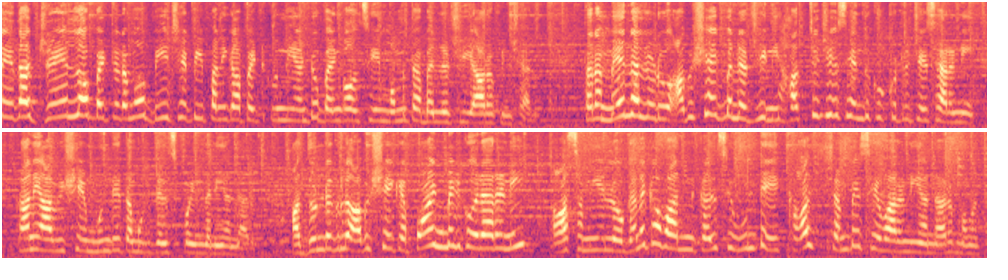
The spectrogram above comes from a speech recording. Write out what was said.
లేదా జైల్లో పెట్టడమో బీజేపీ పనిగా పెట్టుకుంది అంటూ బెంగాల్ సీఎం మమతా బెనర్జీ ఆరోపించారు. తన మేనల్లుడు అభిషేక్ బెనర్జీని హత్య చేసేందుకు కుట్ర చేశారని కానీ ఆ విషయం ముందే తమకు తెలిసిపోయిందని అన్నారు. ఆ దుండగులు అభిషేక్ అపాయింట్మెంట్ కోరారని ఆ సమయంలో గనక వారిని కలిసి ఉంటే కాల్చి చంపేసేవారని అన్నారు మమత.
